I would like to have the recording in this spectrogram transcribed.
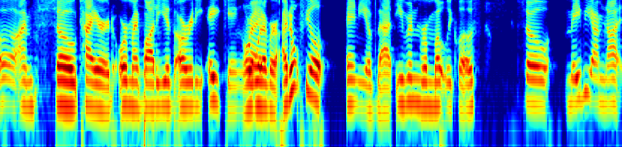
uh, I'm so tired or my body is already aching or Right. whatever. I don't feel any of that even remotely close. So maybe I'm not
